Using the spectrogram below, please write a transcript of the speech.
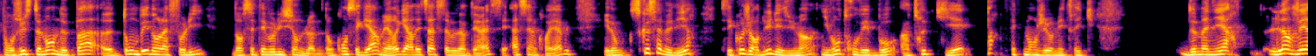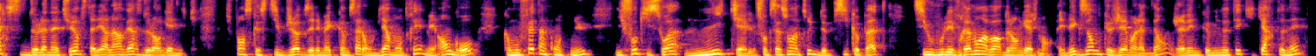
pour justement ne pas euh, tomber dans la folie dans cette évolution de l'homme. Donc on s'égare, mais regardez ça ça vous intéresse, c'est assez incroyable. Et donc ce que ça veut dire, c'est qu'aujourd'hui les humains, ils vont trouver beau un truc qui est parfaitement géométrique, de manière l'inverse de la nature, c'est-à-dire l'inverse de l'organique. Je pense que Steve Jobs et les mecs comme ça l'ont bien montré, mais en gros, quand vous faites un contenu, il faut qu'il soit nickel. Il faut que ça soit un truc de psychopathe si vous voulez vraiment avoir de l'engagement. Et l'exemple que j'ai moi là-dedans, j'avais une communauté qui cartonnait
